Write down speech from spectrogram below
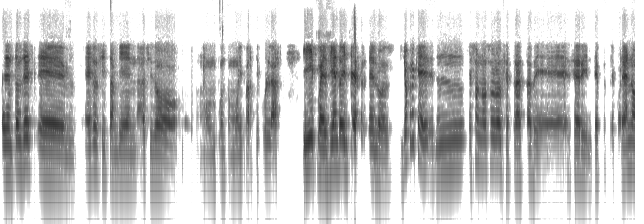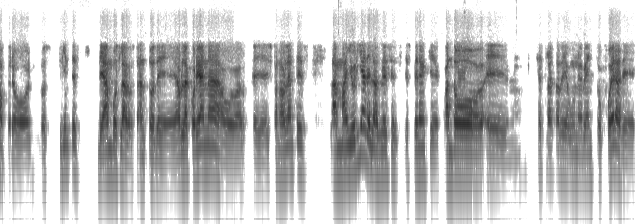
Pues entonces, eh, eso sí también ha sido un punto muy particular. Y pues siendo intérprete, los, yo creo que mm, eso no solo se trata de ser intérprete coreano, pero los clientes de ambos lados, tanto de habla coreana o eh, hispanohablantes, la mayoría de las veces esperan que cuando eh, se trata de un evento fuera de,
